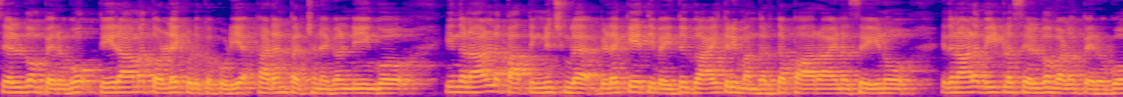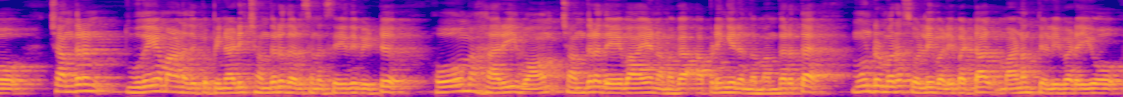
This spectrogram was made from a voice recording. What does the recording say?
செல்வம் பெருகும் தீராமல் தொல்லை கொடுக்கக்கூடிய கடன் பிரச்சனைகள் நீங்கும். இந்த நாளில் பார்த்தீங்கன்னு வச்சுங்களேன் விளக்கேற்றி வைத்து காயத்ரி மந்திரத்தை பாராயணம் செய்யணும். இதனால் வீட்டில் செல்வ வளம் பெருகும் சந்திரன் உதயமானதுக்கு பின்னாடி சந்திர தரிசனம் செய்துவிட்டு ஹோம் ஹரி வாம் சந்திர தேவாய நமக அப்படிங்கிற இந்த மந்திரத்தை மூன்று முறை சொல்லி வழிபட்டால் மனம் தெளிவடையோ.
